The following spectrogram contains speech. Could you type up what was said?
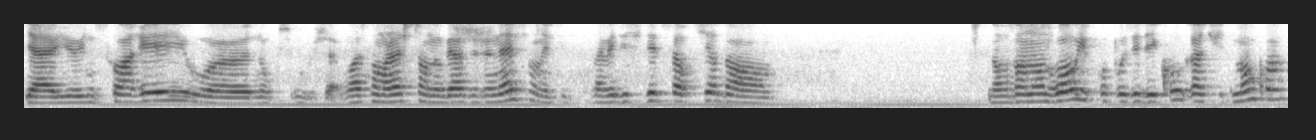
il y a eu une soirée où, euh, donc, moi, à ce moment-là, j'étais en auberge de jeunesse. On, était, on avait décidé de sortir dans, dans un endroit où ils proposaient des cours gratuitement, quoi.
